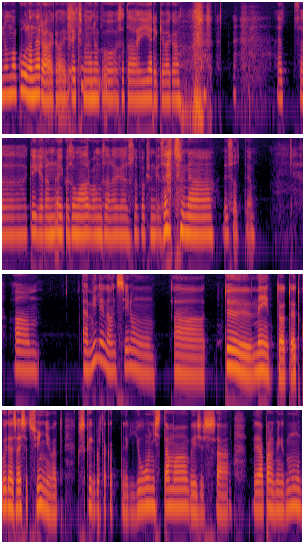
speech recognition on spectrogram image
no ma kuulan ära, aga eks ma nagu seda ei järgi väga et äh, kõigil on õigus oma arvamusele, aga siis lõpuks ongi see, et mina lihtsalt jah um,. milline on sinu uh, töömeetod, et kuidas asjad sünnivad, kas kõigepealt hakkad midagi joonistama või siis uh, ma ei tea, paned mingeid mood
